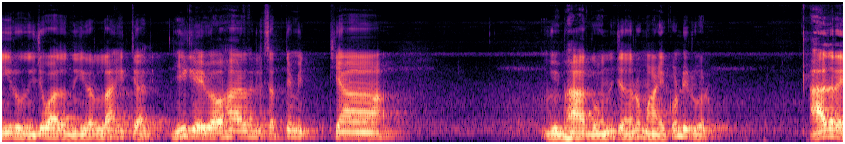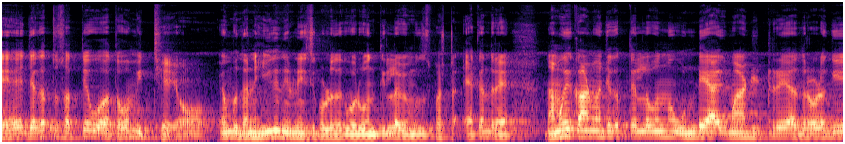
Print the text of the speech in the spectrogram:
ನೀರು ನಿಜವಾದ ನೀರಲ್ಲ, ಇತ್ಯಾದಿ. ಹೀಗೆ ವ್ಯವಹಾರದಲ್ಲಿ ಸತ್ಯಮಿಥ್ಯಾ ವಿಭಾಗವನ್ನು ಜನರು ಮಾಡಿಕೊಂಡಿರುವರು. ಆದರೆ ಜಗತ್ತು ಸತ್ಯವೋ ಅಥವಾ ಮಿಥ್ಯೆಯೋ ಎಂಬುದನ್ನು ಹೀಗೆ ನಿರ್ಣಯಿಸಿಕೊಳ್ಳುವುದಕ್ಕೆ ಬರುವಂತಿಲ್ಲವೆಂಬುದು ಸ್ಪಷ್ಟ. ಯಾಕಂದರೆ ನಮಗೆ ಕಾಣುವ ಜಗತ್ತೆಲ್ಲವನ್ನು ಉಂಡೆಯಾಗಿ ಮಾಡಿಟ್ಟರೆ ಅದರೊಳಗೆ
